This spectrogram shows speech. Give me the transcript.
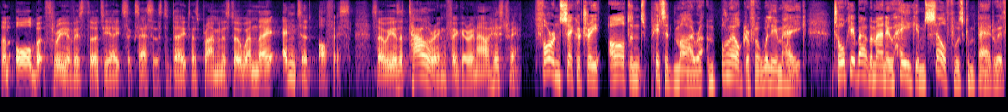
than all but three of his 38 successors to date as Prime Minister when they entered office. So he is a towering figure in our history. Foreign Secretary, ardent Pitt admirer, and biographer William Hague, talking about the man who Hague himself was compared with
